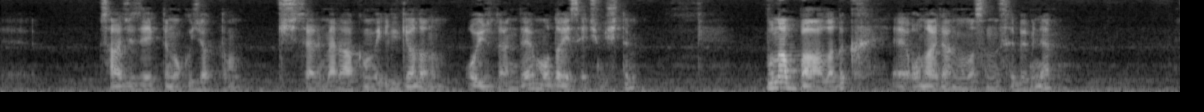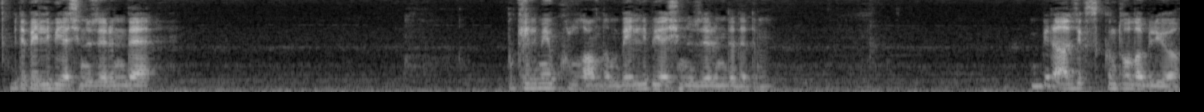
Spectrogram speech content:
eee, sadece zevkten okuyacaktım. Kişisel merakım ve ilgi alanım. O yüzden de modayı seçmiştim. Buna bağladık e, onaylanmamasının sebebine. Bir de belli bir yaşın üzerinde bu kelimeyi kullandığım belli bir yaşın üzerinde dedim. Birazcık sıkıntı olabiliyor.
